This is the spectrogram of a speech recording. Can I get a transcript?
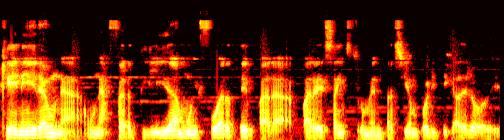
genera una, una fertilidad muy fuerte para, para, esa instrumentación política del odio.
